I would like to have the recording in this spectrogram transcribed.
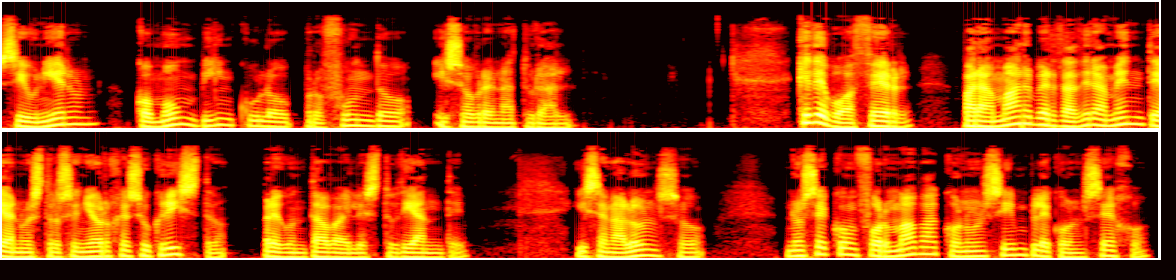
se unieron como un vínculo profundo y sobrenatural. ¿Qué debo hacer para amar verdaderamente a nuestro Señor Jesucristo? preguntaba el estudiante. Y San Alonso no se conformaba con un simple consejo,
